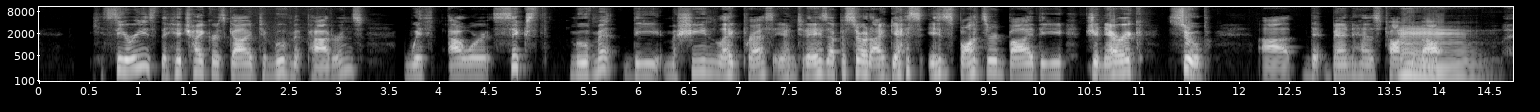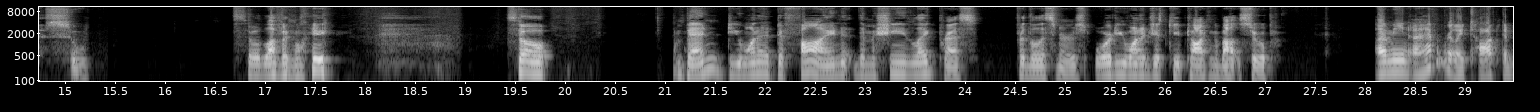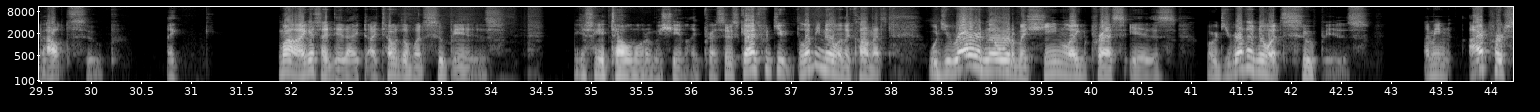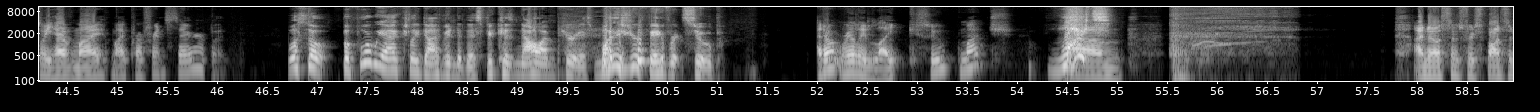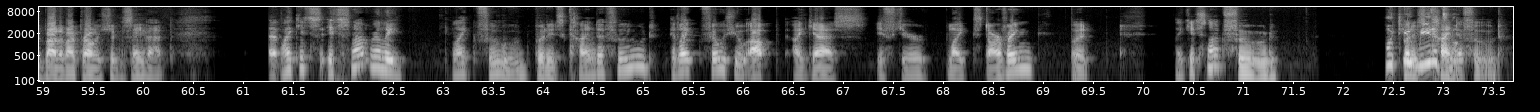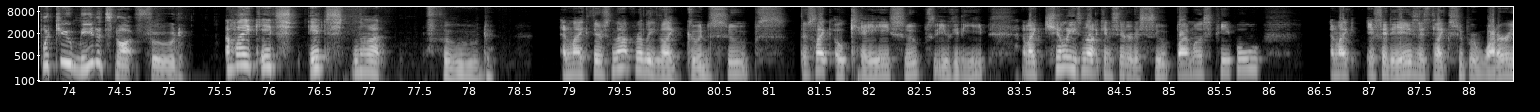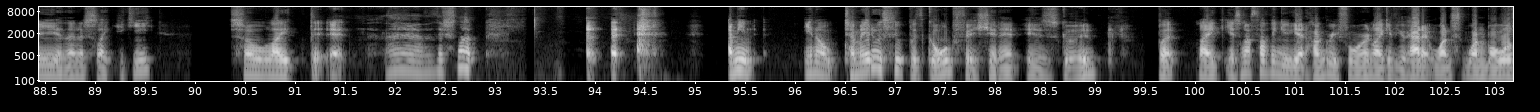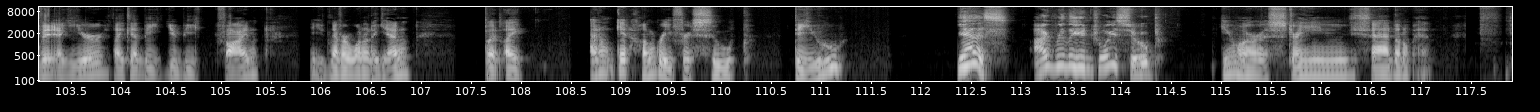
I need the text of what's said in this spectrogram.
series, The Hitchhiker's Guide to Movement Patterns, with our sixth movement, the machine leg press. And today's episode, I guess, is sponsored by the generic soup uh, that Ben has talked about Mm, soup. so lovingly. So, Ben, do you want to define the machine leg press for the listeners, or do you want to just keep talking about soup? I mean, I haven't really talked about soup. Well, I guess I did. I, I told them what soup is. I guess I could tell them what a machine leg press is. Guys, would you let me know in the comments? Would you rather know what a machine leg press is, or would you rather know what soup is? I mean, I personally have my my preference there, but Well, so before we actually dive into this, because now I'm curious, what is your favorite soup? I don't really like soup much. What? Um, I know since we're sponsored by them, I probably shouldn't say that. Uh, Like it's it's not really like food, but it's kind of food. It like fills you up, I guess, if you're like starving. But like it's not food, what do you mean it's kind of food. What do you mean it's not food? Like it's it's not food, and like there's not really like good soups. There's like okay soups that you can eat, and like chili's not considered a soup by most people. And like if it is, it's like super watery, and then it's like icky. So like, it, uh, there's not. uh, uh, I mean, you know, tomato soup with goldfish in it is good, but like it's not something you get hungry for. And Like if you had it once, one bowl of it a year, like that'd be you'd be fine. You'd never want it again. But like, I don't get hungry for soup. Do you? Yes, I really enjoy soup. You are a strange, sad little man.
